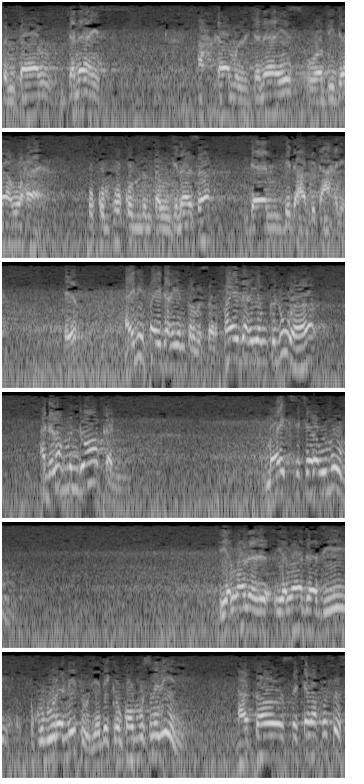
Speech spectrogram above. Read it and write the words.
tentang janais, ahkamul janais wa bid'ahha, hukum-hukum tentang jenazah dan bid'ah-bid'ahnya. Ya. Ini faedah yang terbesar. Faedah yang kedua adalah mendoakan. Baik secara umum. Yang ada yang ada di kuburan itu jadi kaum muslimin. Atau secara khusus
